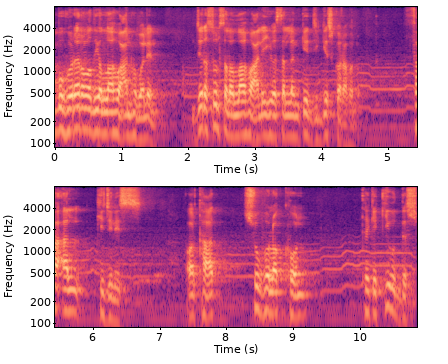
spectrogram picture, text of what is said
আবু হুরার রদি আল্লাহ আনহু বলেন, যে রসুল সাল্লাহ আলী আসাল্লামকে জিজ্ঞেস করা হলো, ফাআল কি জিনিস? অর্থাৎ, শুভ লক্ষণ থেকে কি উদ্দেশ্য?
